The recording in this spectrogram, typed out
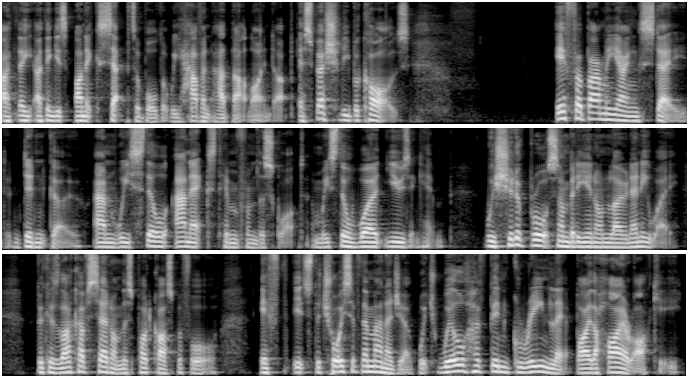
I think I think it's unacceptable that we haven't had that lined up, especially because. If Aubameyang stayed and didn't go, and we still annexed him from the squad, and we still weren't using him, we should have brought somebody in on loan anyway. Because, like I've said on this podcast before, if it's the choice of the manager, which will have been greenlit by the hierarchy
